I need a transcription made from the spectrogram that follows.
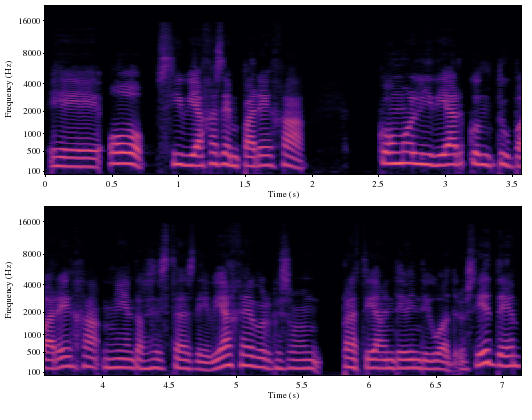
Eh, o si viajas en pareja, cómo lidiar con tu pareja mientras estás de viaje, porque son prácticamente 24/7.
